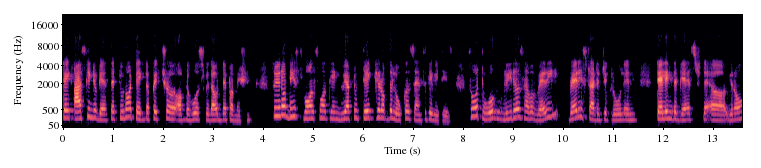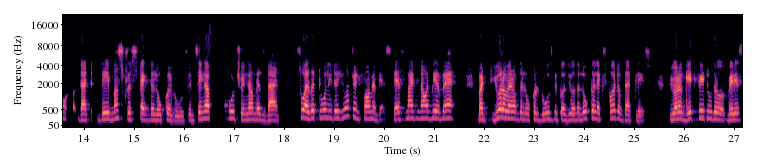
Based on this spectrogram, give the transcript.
take asking your guests that do not take the picture of the host without their permission. So you know these small small things we have to take care of the local sensitivities. So tour leaders have a very very strategic role in telling the guests, uh, you know, that they must respect the local rules. In Singapore, chewing gum is bad. So as a tour leader, you have to inform your guests. Guests might not be aware, but you are aware of the local rules because you are the local expert of that place you are a gateway to the various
